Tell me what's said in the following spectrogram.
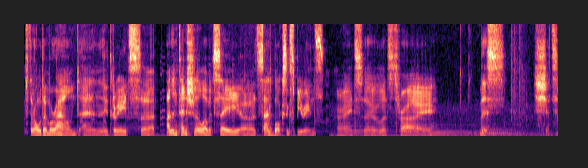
throw them around and it creates uh, unintentional, I would say, uh, sandbox experience. Alright, so let's try this. Shit.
